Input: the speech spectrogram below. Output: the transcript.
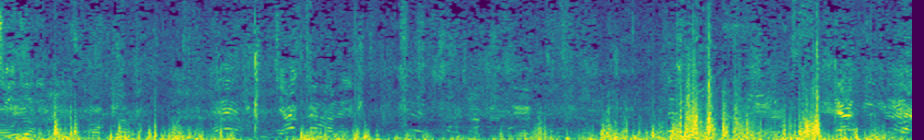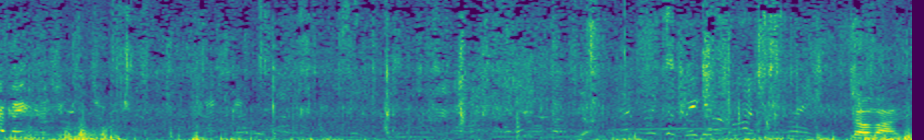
မိုးရွာမိုးရွာ တော့ပါစေ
